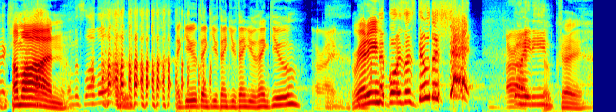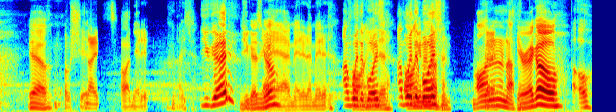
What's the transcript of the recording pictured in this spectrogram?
Actually, Come on. on this level. Thank you, thank you, thank you, thank you, thank you. All right. Ready? Hey, boys, let's do this shit. All Go right. ahead, Ian. Okay. Yeah. Oh shit. Nice. Oh, I made it. Nice. You good? Did you guys Yeah, go? yeah, I made it. I made it. I'm with it, boys. into- I'm with it, boys. nothing. Falling Okay. into nothing. Here I go. Uh oh.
